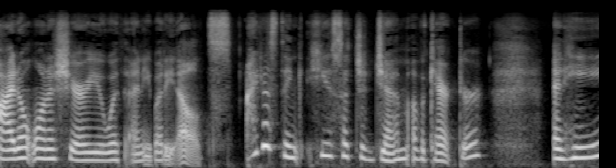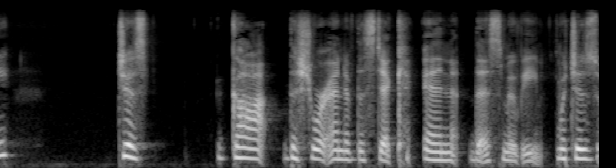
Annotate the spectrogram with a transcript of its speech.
I don't want to share you with anybody else. I just think he is such a gem of a character. And he just got the short end of the stick in this movie, which is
